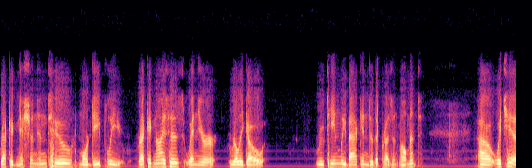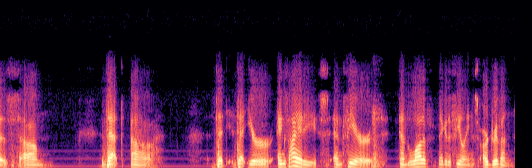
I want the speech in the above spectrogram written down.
recognition into, more deeply recognizes when you really go routinely back into the present moment, uh, which is um, that uh, that that your anxieties and fears and a lot of negative feelings are driven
